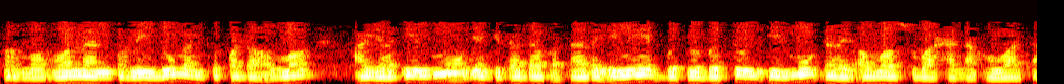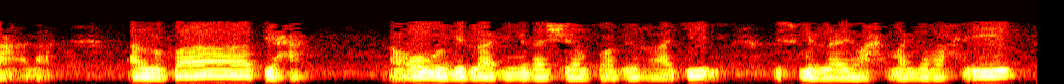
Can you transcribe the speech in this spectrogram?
permohonan perlindungan kepada Allah agar ilmu yang kita dapat hari ini betul-betul ilmu dari Allah Subhanahu wa taala. Al-Fatihah. A'udzu billahi minasyaitonir rajim. Bismillahirrahmanirrahim.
